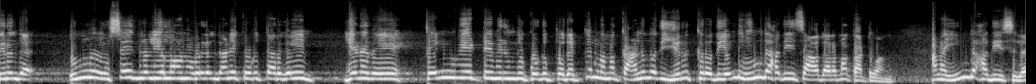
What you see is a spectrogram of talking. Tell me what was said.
விருந்த உம்மு உசைத் ரலியல்லாஹு அவர்கள் தானே கொடுத்தார்கள். எனவே பெண் வீட்டு விருந்து கொடுப்பதற்கு நமக்கு அனுமதி இருக்கிறது என்று இந்த ஹதீஸ் ஆதாரமா காட்டுவாங்க. ஆனா இந்த ஹதீஸ்ல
